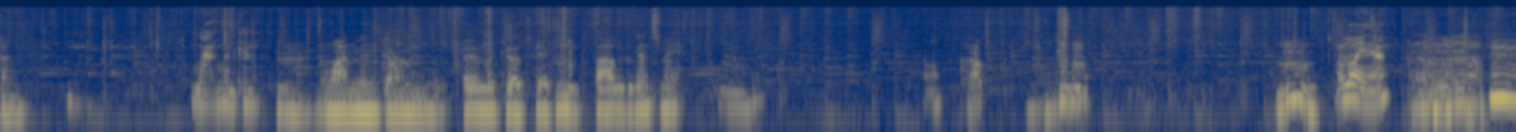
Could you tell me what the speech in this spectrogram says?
กัน หวานเหมือนกัน อืมหวานเหมือนกัน เออมะเขือเทศนี่ปลาไปดูกันใช่ไหมครับ อืม อร่อยนะ อืม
